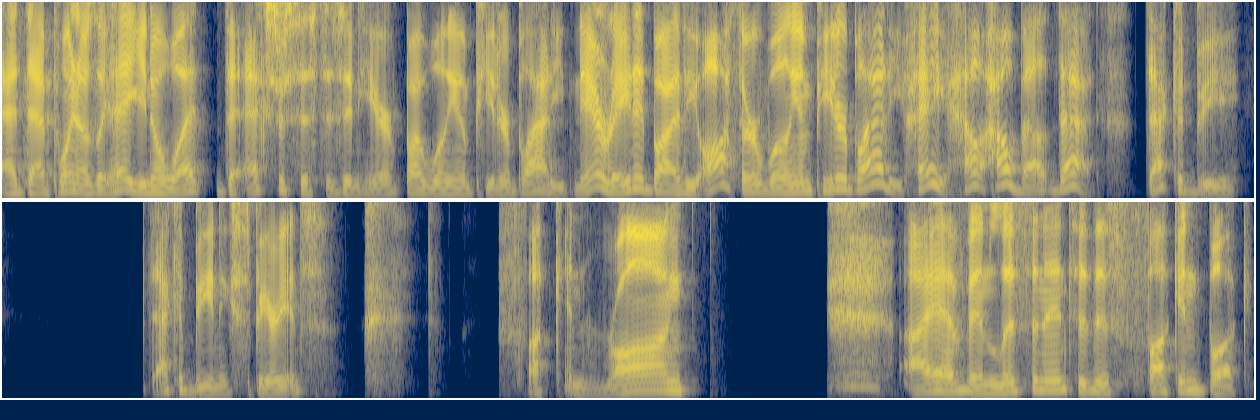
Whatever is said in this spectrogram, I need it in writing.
at that point, I was like, hey, you know what? The Exorcist is in here by William Peter Blatty, narrated by the author William Peter Blatty. Hey, how how about that? That could be that could be an experience. fucking wrong. I have been listening to this fucking book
